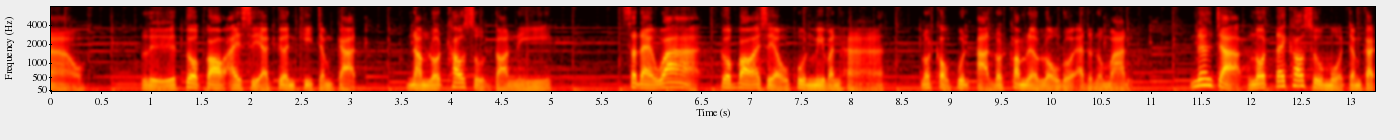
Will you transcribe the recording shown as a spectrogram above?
now หรือตัวกรองไอเสียเกินขีดจำกัดนำรถเข้าสู่ตอนนี้ แสดงว่าตัวกรองไอเสียของคุณมีปัญหารถของคุณอาจลดความเร็วลงโดยอัตโนมัติ เนื่องจากรถได้เข้าสู่โหมดจำกัด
